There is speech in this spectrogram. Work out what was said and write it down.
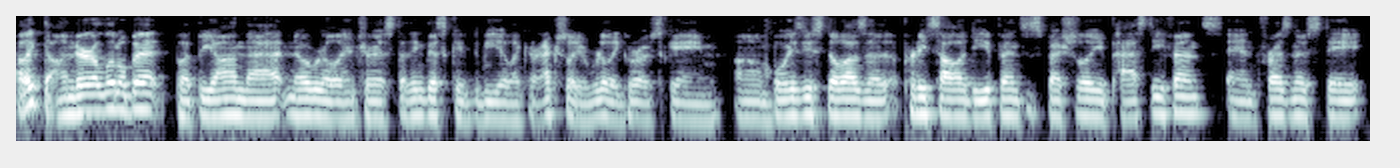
I like the under a little bit, but beyond that, no real interest. I think this could be like actually a really gross game. Um, Boise still has a pretty solid defense, especially pass defense, and Fresno State,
